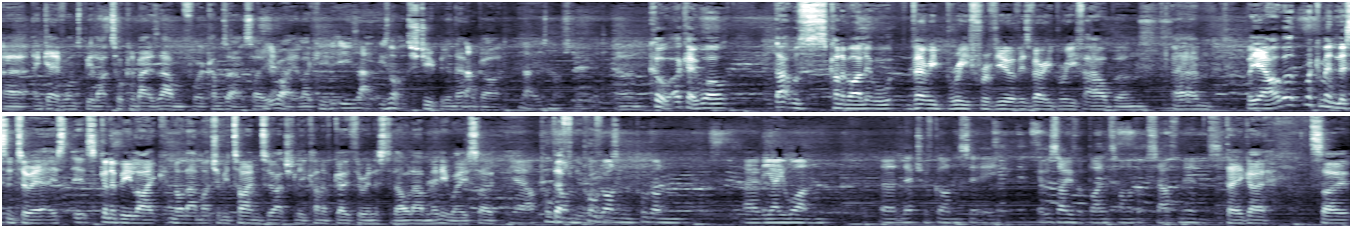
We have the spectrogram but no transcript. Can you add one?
uh, and get everyone to be like talking about his album before it comes out. So you're right. Like he, he, Exactly. he's not stupid in that No. regard. No, he's not stupid. Um, cool. Okay. Well, that was kind of our little, very brief review of his very brief album. Um, but yeah, I would recommend listening to it. It's, it's going to be like not that much of your time to actually kind of go through and listen to the whole album anyway. So Yeah, I pulled on, pulled on, pulled on uh, the A1 at Letchworth Garden City. It was over by the time I got to South Mimms. there you go. So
